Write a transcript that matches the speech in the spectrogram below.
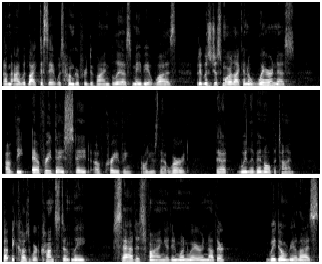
Um, I would like to say it was hunger for divine bliss, maybe it was, but it was just more like an awareness of the everyday state of craving. I'll use that word that we live in all the time. But because we're constantly satisfying it in one way or another, we don't realize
